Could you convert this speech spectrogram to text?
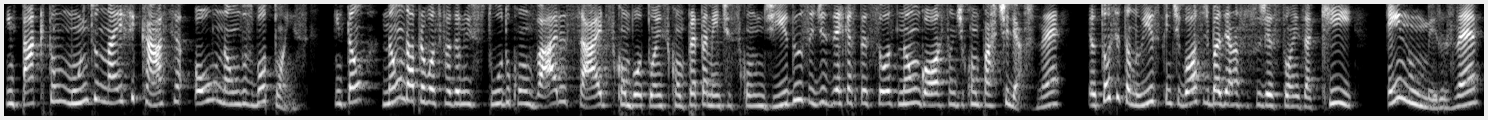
impactam muito na eficácia ou não dos botões. Então, não dá para você fazer um estudo com vários sites com botões completamente escondidos e dizer que as pessoas não gostam de compartilhar, né? Eu tô citando isso porque a gente gosta de basear nossas sugestões aqui em números, né?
